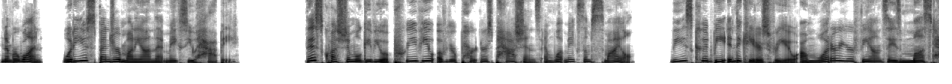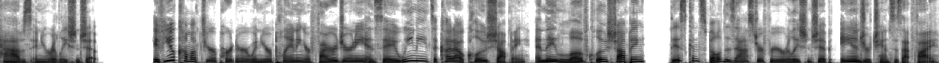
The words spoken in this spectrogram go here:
Number one, what do you spend your money on that makes you happy? This question will give you a preview of your partner's passions and what makes them smile. These could be indicators for you on what are your fiance's must haves in your relationship. If you come up to your partner when you're planning your fire journey and say, We need to cut out clothes shopping, and they love clothes shopping, this can spell disaster for your relationship and your chances at FI.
